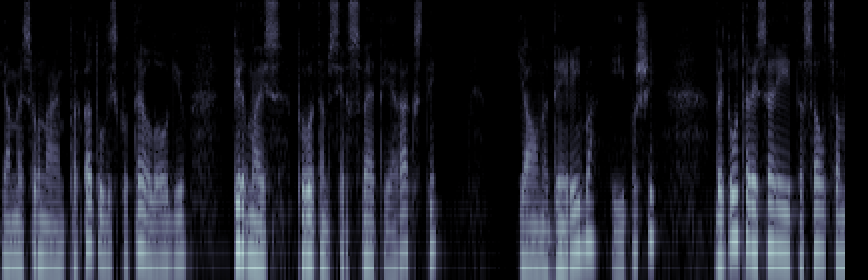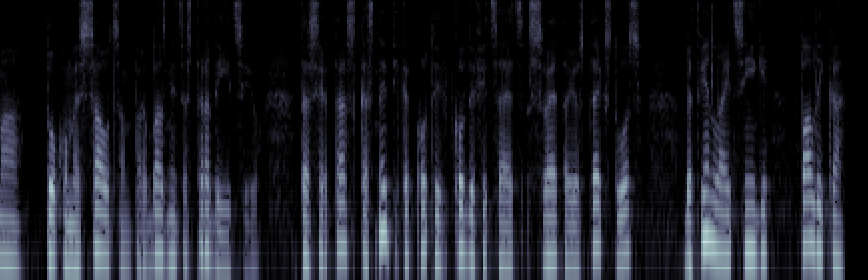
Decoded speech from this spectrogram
ja mēs runājam par katolisku teoloģiju, pirmais, protams, ir svētie raksti, jauna derība īpaši, bet otrais arī tā saucamā, to, ko mēs saucam par baznīcas tradīciju. Tas ir tas, kas netika kodificēts svētajos tekstos, bet vienlaicīgi palika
